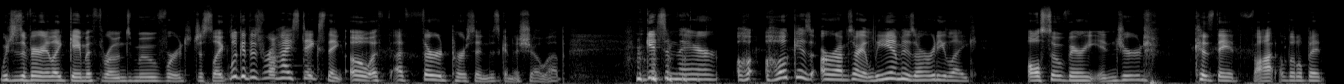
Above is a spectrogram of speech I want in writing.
which is a very like Game of Thrones move where it's just like, look at this real high stakes thing. Oh, a, a third person is going to show up. Gets him there. Hook is, or I'm sorry, Liam is already like also very injured because they had fought a little bit.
